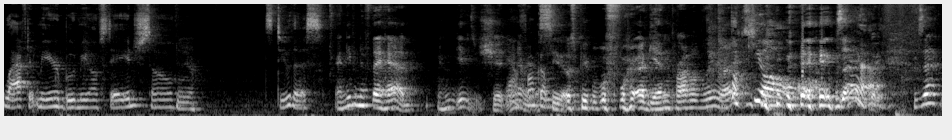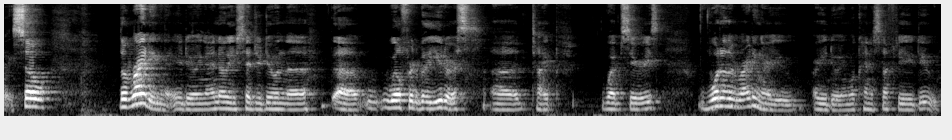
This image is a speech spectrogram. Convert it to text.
laughed at me or booed me off stage, so Yeah. Let's do this. And even if they had, who gives a shit? Yeah, You're never gonna 'em. see those people before again, probably, right? Fuck y'all. exactly. Yeah. Exactly. So, the writing that you're doing, I know you said you're doing the uh, Wilfred with a uterus uh, type web series. What other writing are you are you doing? What kind of stuff do you do?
